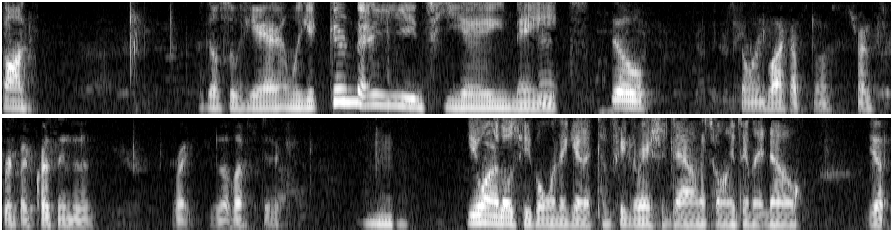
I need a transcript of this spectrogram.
on. We go through here and we get grenades. Yay, nades. Still, still in Black Ops mode. Trying to sprint by pressing the right, the left stick. Mm. You're one of those people when they get a configuration down, that's the only thing they know. Yep.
